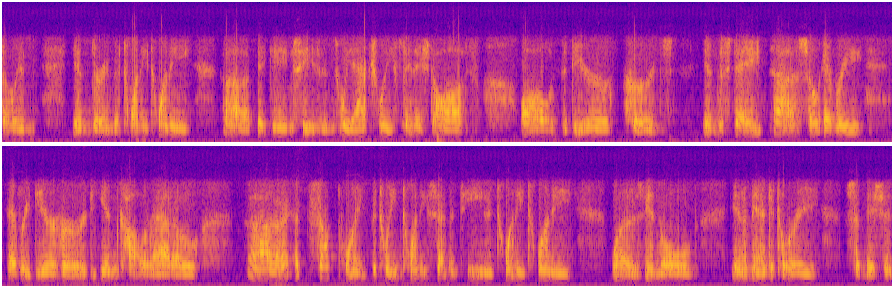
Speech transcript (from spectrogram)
so in in during the 2020 uh, big game seasons, we actually finished off all of the deer herds in the state. Uh, so every every deer herd in Colorado uh, at some point between 2017 and 2020 was enrolled in a mandatory submission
